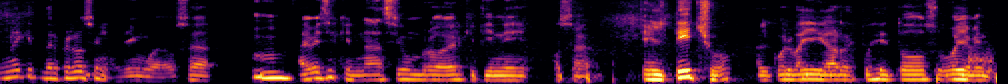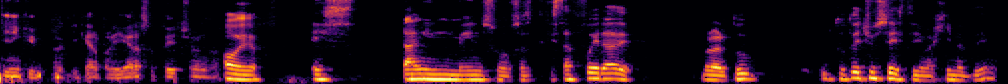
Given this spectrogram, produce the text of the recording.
no hay que tener pelos en la lengua. O sea, mm, hay veces que nace un brother que tiene, o sea, el techo al cual va a llegar después de todo su, obviamente tiene que practicar para llegar a su techo, ¿no? obvio. Es tan inmenso, o sea, que está fuera de, brother, tú, tu techo es este, imagínate.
